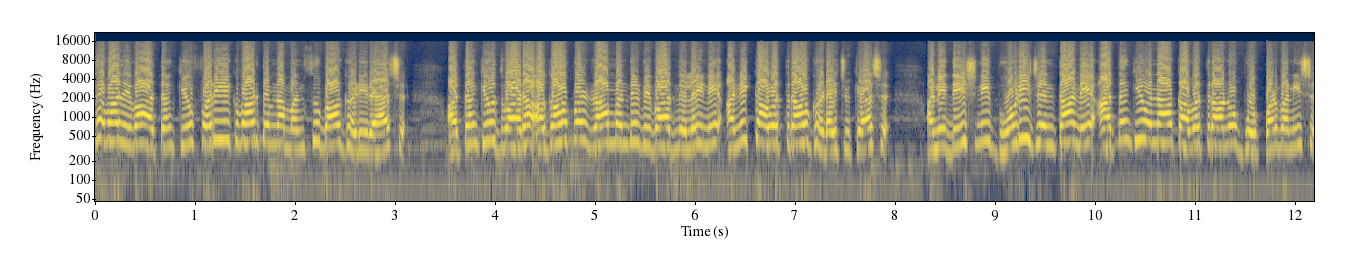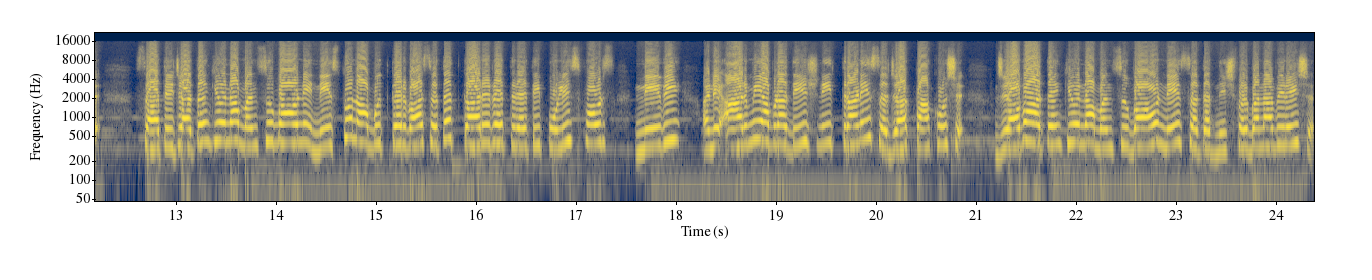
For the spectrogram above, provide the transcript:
થવા દેવા આતંકીઓ ફરી એકવાર તેમના મનસુબા ઘડી રહ્યા છે. આતંકીઓ દ્વારા અગાઉ પણ રામ મંદિર વિવાદને લઈને અનેક કાવતરાઓ ઘડાઈ ચૂક્યા છે અને દેશની ભોળી જનતાને આતંકીઓના કાવતરાનો ભોગ પણ બની છે. સાથે જ આતંકીઓના મનસુબાઓને નેસ્તો નાબૂદ કરવા સતત કાર્યરત રહેતી પોલીસ ફોર્સ, નેવી અને આર્મી આપણા દેશની ત્રણેય સજાગ પાંખો છે, જે આવા આતંકીઓના મનસુબાઓને સતત નિષ્ફળ બનાવી રહી છે.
